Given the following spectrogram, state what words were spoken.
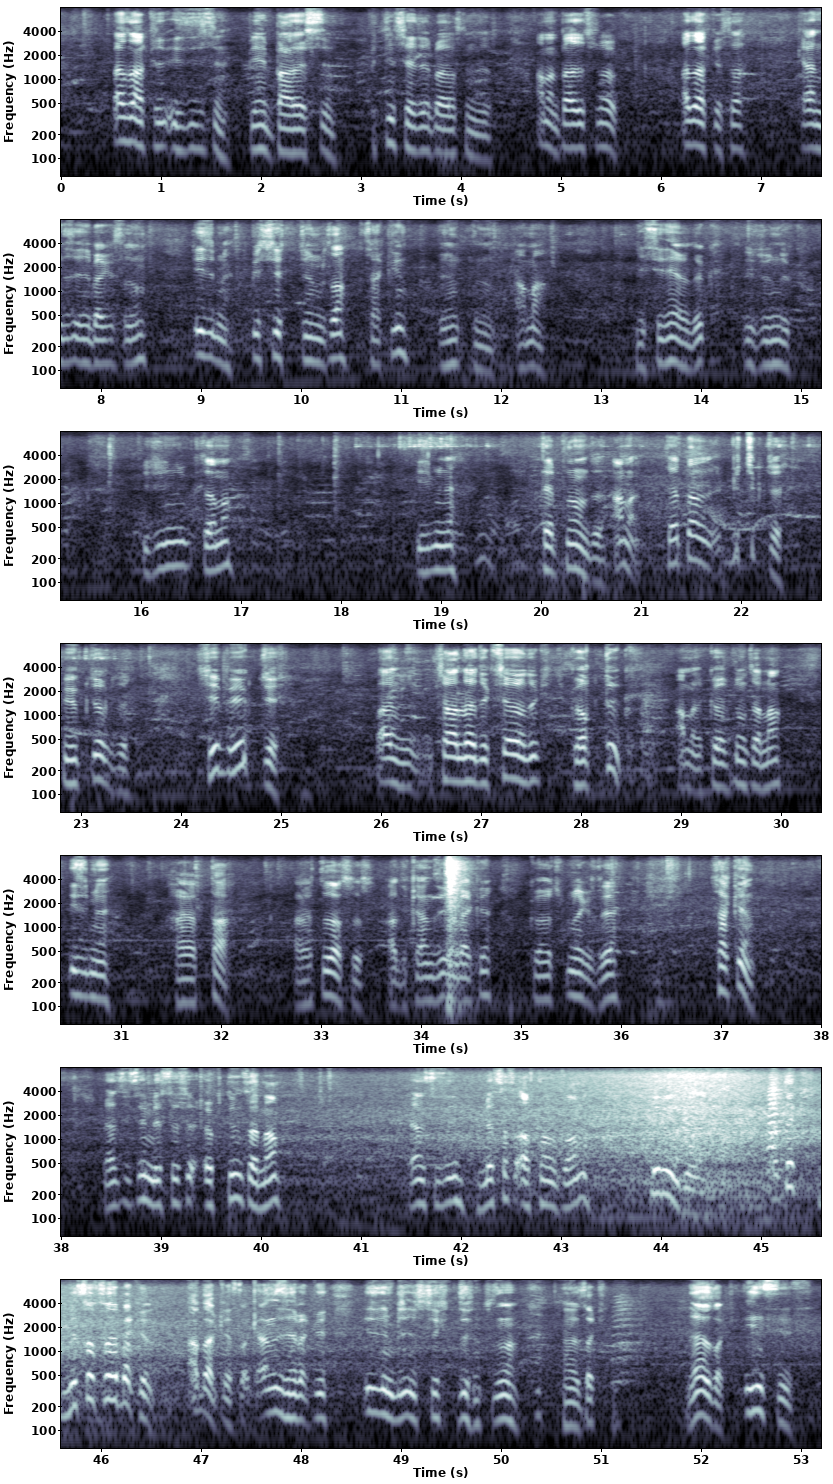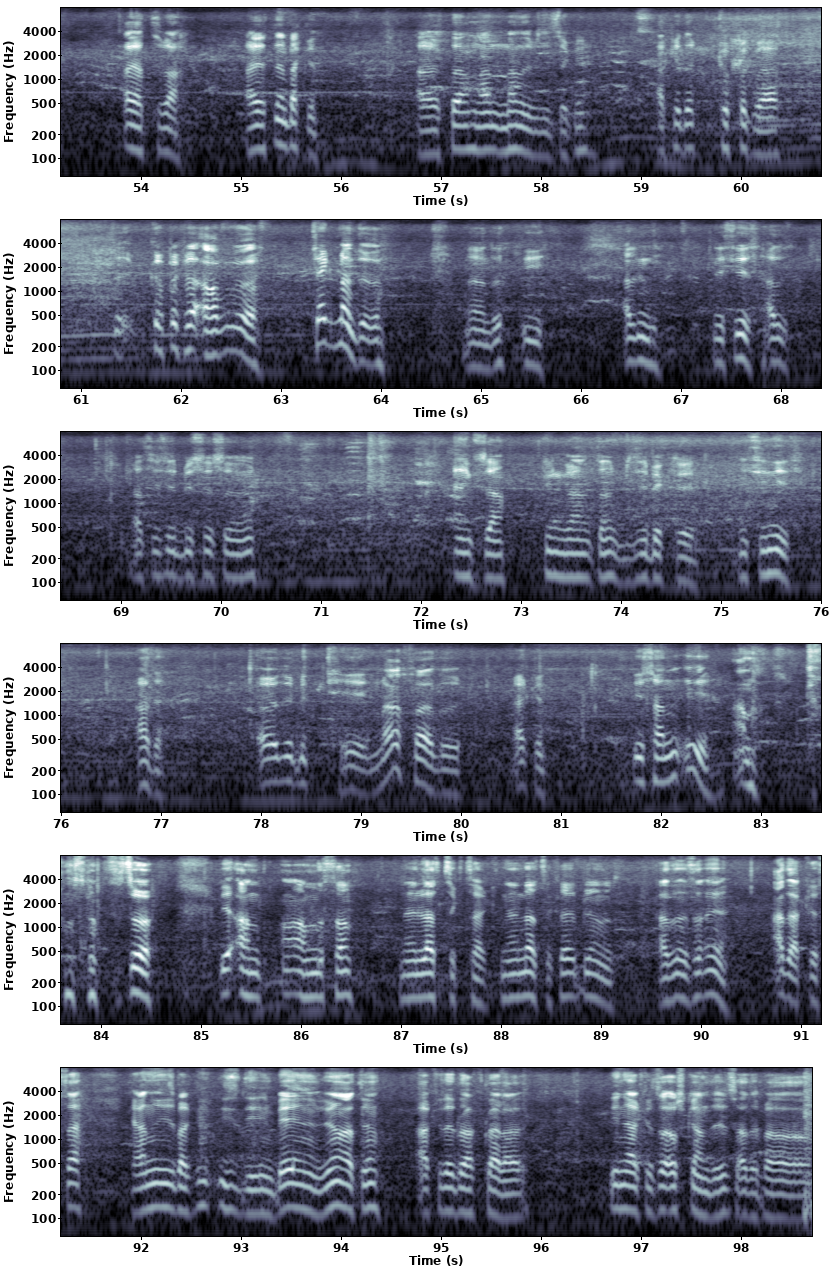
Bazı arkadaşlar izlesin, beni bağırsın. Bütün şeyleri bağırsın diyoruz. Ama bağırsın yok. Hadi arkadaşlar, kendinize bakın. İzmir, bir sütümüzden sakın unutmayın. Ama nesine öldük, üzüldük. Üzüldük zaman İzmir'de deprem. Ama deprem küçüktü, büyük yoktu. Şey büyüktü. Ben çağladık, çağırdık, korktuk. Ama korktuğum zaman İzmir hayatta. Hayatta dasız. Hadi kendinize iyi bakın. Konuşmak üzere. Sakın. Ben sizin mesajı öptüğüm zaman ben sizin mesaj atmanız zaman gelin diyorum. Artık mesajlara bakın. Hadi arkadaşlar kendinize bakın. İzin bir çıktığınızda ne yazık. Ne yazık. İyisiniz. Hayat var. Hayatına bakın. Hayattan lan, lan da bizi çekin. Arkada köpek var. Köpek var avlıyor. Çekme dedim. Ne oldu? İyi. Hadi nesiz? Hadi. Hadi siz bir şey söyleyin. En güzel dünyanızdan bizi bekliyor. Nesiniz? Hadi. Öyle bitti. Mahvoldu. Bakın. İnsanın iyi ama konuşması. Bir an, anlasam neler çıkacak, neler çıkacak bilmiyoruz. Hazır insan iyi. Hadi arkadaşlar. Kendinize bakın, izleyin, beğenin, yorum atın. Haklar var. Yine arkadaşlar hoş geldiniz. Hadi bye.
